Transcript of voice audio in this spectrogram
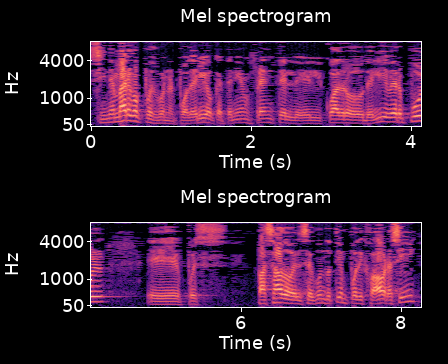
sin embargo, pues bueno, el poderío que tenía enfrente el, cuadro de Liverpool, eh, pues pasado el segundo tiempo dijo, ahora sí,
